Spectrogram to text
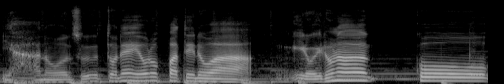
いやあのずっとねヨーロッパっていうのはいろいろなこ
